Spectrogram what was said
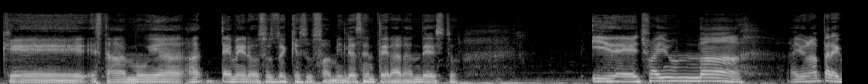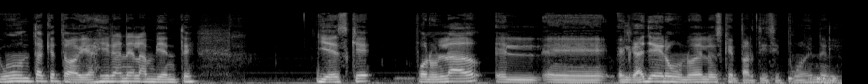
que estaban muy temerosos de que sus familias se enteraran de esto. Y de hecho hay una, hay una pregunta que todavía gira en el ambiente y es que, por un lado, el, eh, el gallero, uno de los que participó en el,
